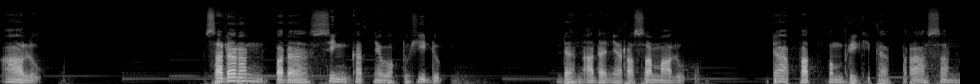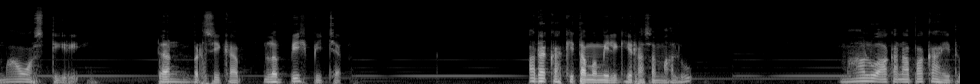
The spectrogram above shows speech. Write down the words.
Alu Sadaran pada singkatnya waktu hidup dan adanya rasa malu dapat memberi kita perasaan mawas diri dan bersikap lebih bijak. Adakah kita memiliki rasa malu? Malu akan apakah itu?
